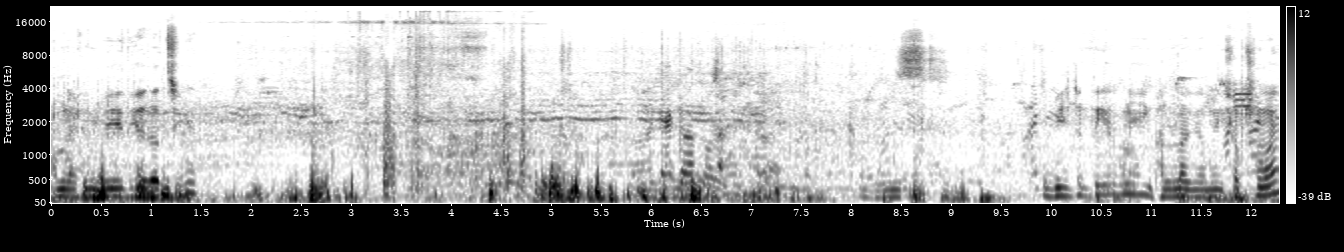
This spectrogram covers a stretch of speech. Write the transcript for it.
আমরা এখন বিয়ে দিয়ে যাচ্ছি। ব্রিজটার থেকে অনেক ভালো লাগে আমি সব সময়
